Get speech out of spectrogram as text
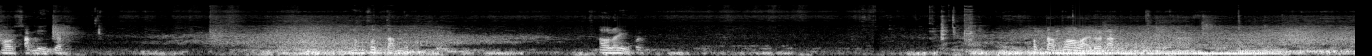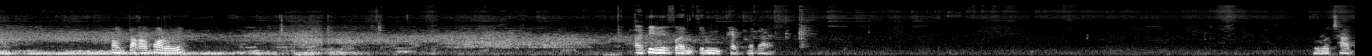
พอสั่งอีกก็ลองส้มตำดิเอาอะไรอีกปะส้มตำก็อร่อยด้วยนะลองตักให้พ่อเลยดิถ้าพี่มีเฟิร์นกินเผ็ดไม่ได้ดูรสชาติ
